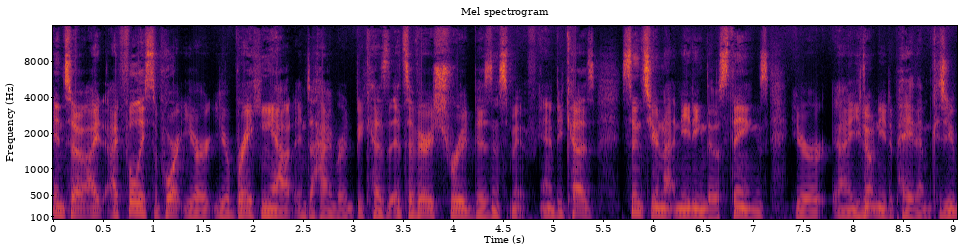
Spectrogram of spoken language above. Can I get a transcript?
And so I, I fully support your your breaking out into hybrid because it's a very shrewd business move. And because since you're not needing those things, you're uh, you don't need to pay them because you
